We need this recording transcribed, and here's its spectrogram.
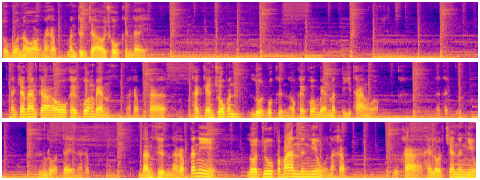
ตัวบนเอาออกนะครับ มันถึงจะเอาโชคขึ้นได้ หลังจากนั้นก็เอาไขควงแบนนะครับ ถ้าถ้าแกนโชคมันหลุดบ่ขึ้น เอาไขควงแบนมาตีทางออกแล้วก็ถึงโหลดได้นะครับ ดันขึ้นนะครับก็นี่โหลดอยู่ประมาณ 1 นิ้วนะครับ ลูกค้าให้โหลดแค่ 1 นิ้ว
